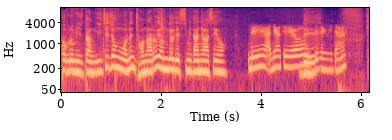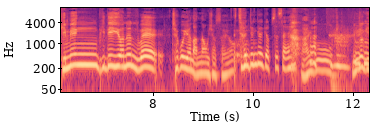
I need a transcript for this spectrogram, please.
더불어민주당 이재정 의원은 전화로 연결됐습니다. 안녕하세요. 네, 안녕하세요. 네. 이재정입니다. 김행 비대위원은 왜 최고위원 안 나오셨어요? 전 능력이 없어서요. 아이고 능력이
